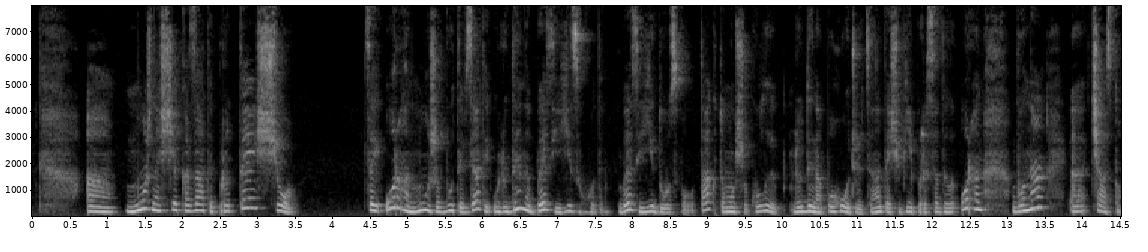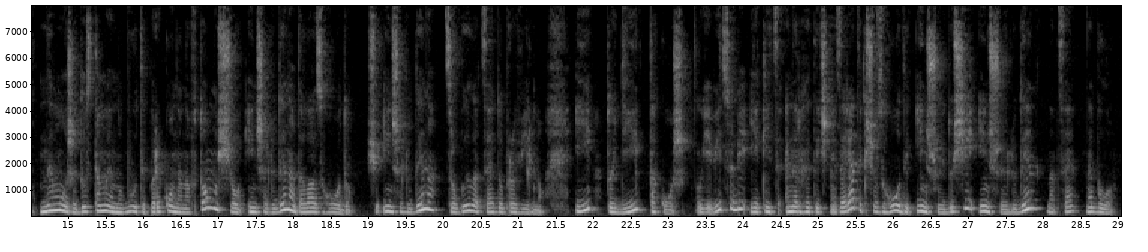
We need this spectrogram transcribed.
А, Можна ще казати про те, що цей орган може бути взятий у людини без її згоди, без її дозволу. Так? Тому що коли людина погоджується на те, щоб їй пересадили орган, вона е, часто не може достаменно бути переконана в тому, що інша людина дала згоду, що інша людина зробила це добровільно. І тоді також уявіть собі, який це енергетичний заряд, якщо згоди іншої душі, іншої людини на це не було.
